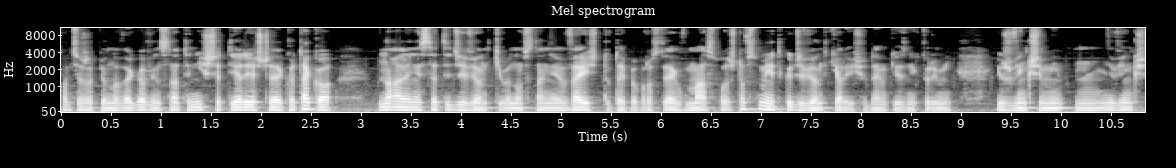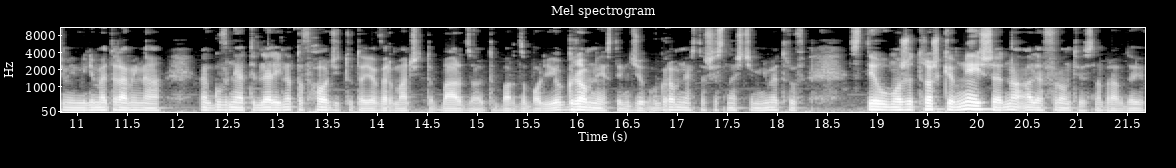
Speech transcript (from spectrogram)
pancerza pionowego, więc na te niższe tiery jeszcze jako tako, no ale niestety dziewiątki będą w stanie wejść tutaj po prostu jak w masło. Zresztą w sumie nie tylko dziewiątki, ale i siódemki z niektórymi już większymi, mm, większymi milimetrami na, na głównej artylerii, no to wchodzi tutaj overmatch i to bardzo, ale to bardzo boli. Ogromny jest ten dziób, ogromny jest to 16 mm. Z tyłu może troszkę mniejsze, no ale front jest naprawdę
